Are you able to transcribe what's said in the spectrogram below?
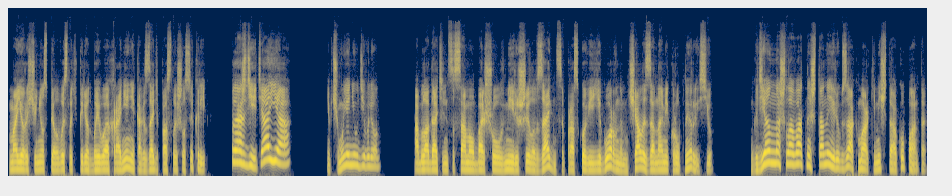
Майор еще не успел выслать вперед боевое охранение, как сзади послышался крик. «Подождите, а я?» И почему я не удивлен? Обладательница самого большого в мире шила в заднице, Прасковья Егоровна, мчалась за нами крупной рысью. Где он нашла ватные штаны и рюкзак марки «Мечта оккупанта»?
